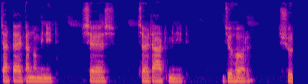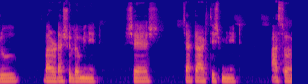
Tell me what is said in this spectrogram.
চারটা একান্ন মিনিট, শেষ ছয়টা আট মিনিট। জোহর শুরু, বারোটা ষোলো মিনিট, শেষ, চারটা আটত্রিশ মিনিট, আসর,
